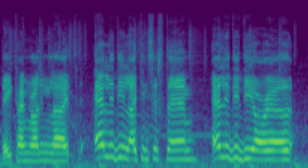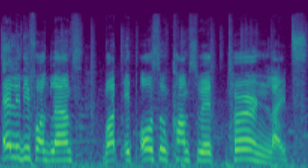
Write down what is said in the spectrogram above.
daytime running light, LED lighting system, LED DRL, LED fog lamps, but it also comes with turn lights.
